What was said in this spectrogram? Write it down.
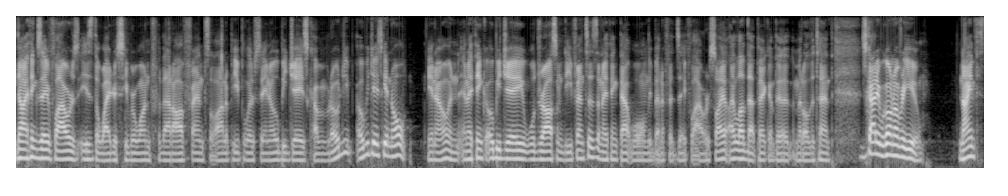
No, I think Zay Flowers is the wide receiver one for that offense. A lot of people are saying OBJ is coming, but OG, OBJ's getting old, you know, and, and I think OBJ will draw some defenses, and I think that will only benefit Zay Flowers. So I, I love that pick at the, the middle of the 10th. Scotty, we're going over to you. Ninth,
